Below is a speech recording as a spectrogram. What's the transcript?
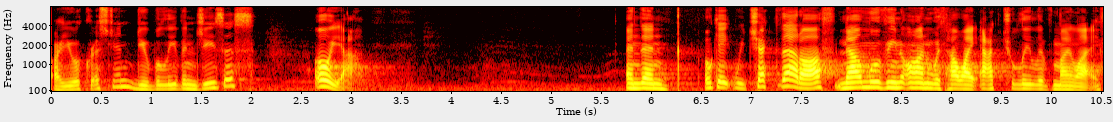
Are you a Christian? Do you believe in Jesus? Oh, yeah. And then, okay, we checked that off. Now moving on with how I actually live my life.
